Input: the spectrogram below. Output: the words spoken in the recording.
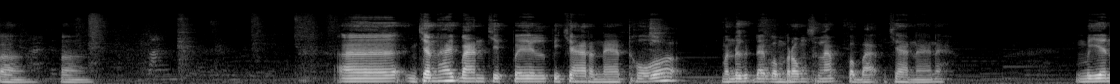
បាទបាទអឺអញ្ចឹងហើយបានជាពេលពិចារណាធัวមនុស្សដែលបំរុងស្លាប់ពិបាកពិចារណាណាមាន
